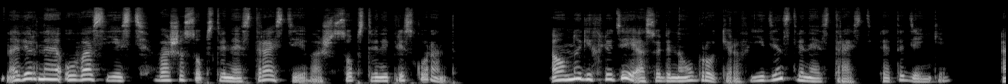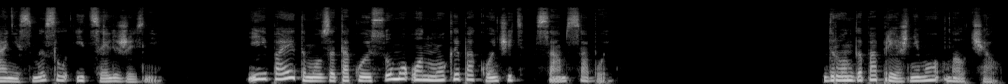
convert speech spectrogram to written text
Наверное, у вас есть ваша собственная страсть и ваш собственный прескурант. А у многих людей, особенно у брокеров, единственная страсть – это деньги, а не смысл и цель жизни. И поэтому за такую сумму он мог и покончить сам с собой. Дронго по-прежнему молчал.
